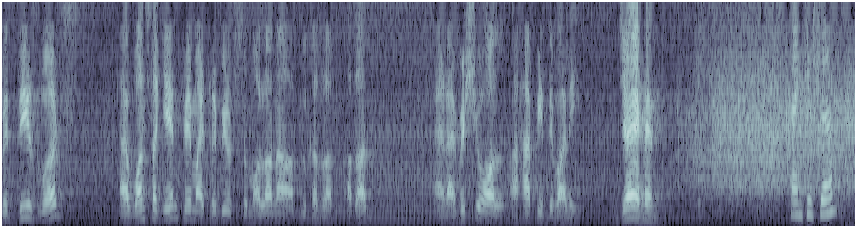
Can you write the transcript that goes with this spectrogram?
With these words, I once again pay my tributes to Maulana Abdul Qadir Azad and I wish you all a happy Diwali. Jai Hind. Thank you, sir.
